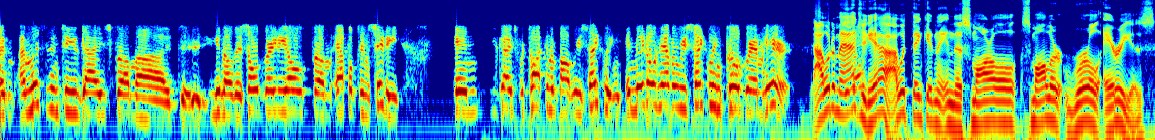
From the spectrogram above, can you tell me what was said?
I'm I'm listening to you guys from uh, you know this old radio from Appleton City, and you guys were talking about recycling, and they don't have a recycling program here. I would imagine, yeah. I would think in the in the small, smaller rural areas,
